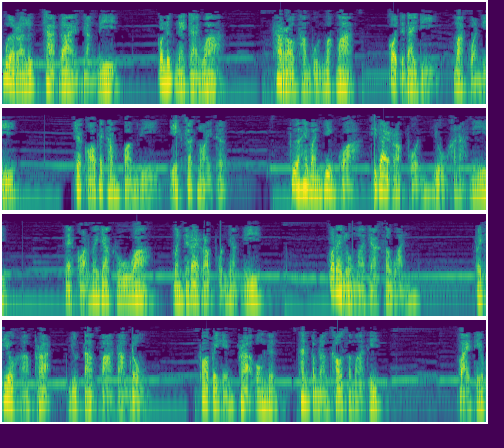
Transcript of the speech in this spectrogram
เมื่อระลึกชาติได้อย่างนี้ ก็นึกในใจว่า ถ้าเราทำบุญมากๆ ก็จะได้ดีมากกว่านี้ จะขอไปทำความดีอีกสักหน่อยเถอะ เพื่อให้มันยิ่งกว่าที่ได้รับผลอยู่ขณะนี้ แต่ก่อนไม่ยักรู้ว่ามันจะได้รับผลอย่างนี้ ก็ได้ลงมาจากสวรรค์ ไปเที่ยวหาพระอยู่ตามป่าตามดงพอไปเห็นพระองค์หนึ่งท่านกำลังเข้าสมาธิ ฝ่ายเทว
